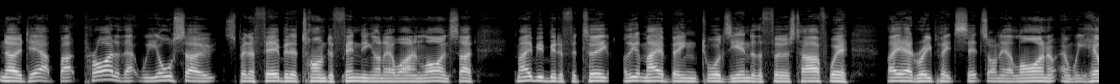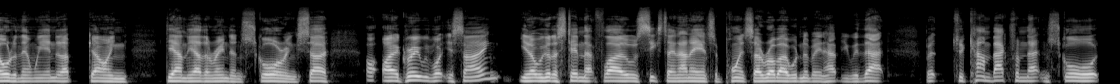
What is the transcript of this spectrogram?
No doubt. But prior to that, we also spent a fair bit of time defending on our own line. So maybe a bit of fatigue. I think it may have been towards the end of the first half where they had repeat sets on our line and we held, and then we ended up going down the other end and scoring. So I agree with what you're saying. You know, we've got to stem that flow. It was 16 unanswered points, so Robbo wouldn't have been happy with that. But to come back from that and score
